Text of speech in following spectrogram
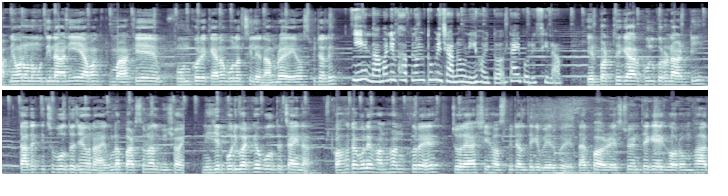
আপনি আমার অনুমতি না নিয়ে আমার মাকে ফোন করে কেন বলেছিলেন আমরা এই হসপিটালে ইয়ে না মানে ভাবলাম তুমি জানাওনি হয়তো তাই বলেছিলাম। এরপর থেকে আর ভুল করো না আন্টি। তাদের কিছু বলতে যেও না এগুলা পার্সোনাল বিষয়। নিজের পরিবারকেও বলতে চাই না। কথাটা বলে হনহন করে চলে আসি হসপিটাল থেকে বের হয়ে। তারপর রেস্টুরেন্ট থেকে গরম ভাত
